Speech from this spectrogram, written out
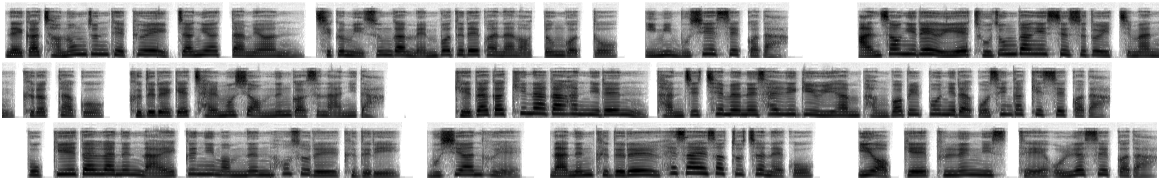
내가 전홍준 대표의 입장이었다면 지금 이 순간 멤버들에 관한 어떤 것도 이미 무시했을 거다. 안성일에 의해 조종당했을 수도 있지만 그렇다고 그들에게 잘못이 없는 것은 아니다. 게다가 키나가 한 일은 단지 체면을 살리기 위한 방법일 뿐이라고 생각했을 거다. 복귀해달라는 나의 끊임없는 호소를 그들이 무시한 후에 나는 그들을 회사에서 쫓아내고 이 업계의 블랙리스트에 올렸을 거다.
